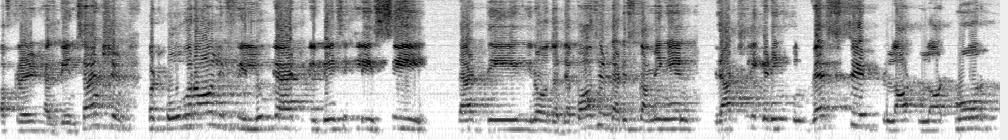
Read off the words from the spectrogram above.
of credit has been sanctioned. But overall, if we look at, we basically see that the you know the deposit that is coming in is actually getting invested a lot lot more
